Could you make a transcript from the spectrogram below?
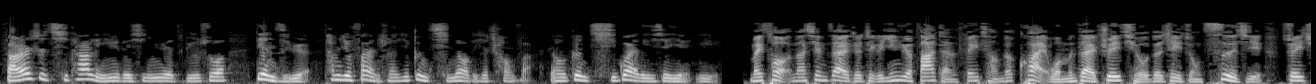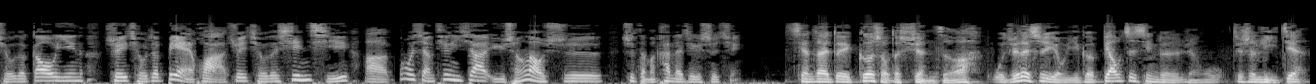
反而是其他领域的一些音乐，比如说电子乐，他们就发展出来一些更奇妙的一些唱法，然后更奇怪的一些演绎。没错，那现在的这个音乐发展非常的快，我们在追求的这种刺激，追求的高音，追求着变化，追求的新奇啊！那我想听一下雨成老师是怎么看待这个事情。现在对歌手的选择啊，我觉得是有一个标志性的人物，就是李健，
